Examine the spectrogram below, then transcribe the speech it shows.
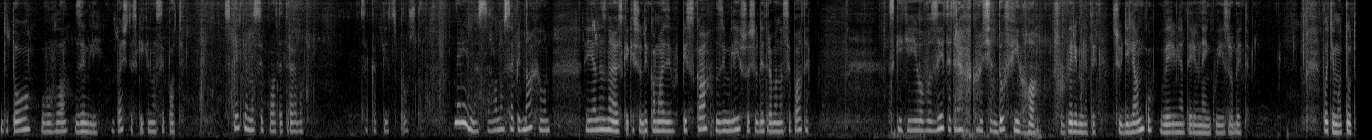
до того вугла землі. Бачите, скільки насипати? Скільки насипати треба? Це капець просто. Нерівне все, воно все під нахилом. Я не знаю, скільки сюди камазів піска, землі, що сюди треба насипати. Скільки його возити треба, коротше, дофіга, щоб вирівняти цю ділянку, вирівняти рівненько її зробити. Потім отут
